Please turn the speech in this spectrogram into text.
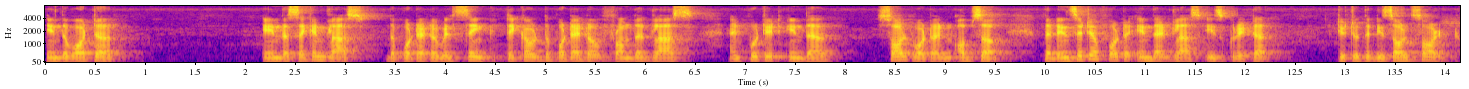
in the water in the second glass the potato will sink take out the potato from the glass and put it in the salt water and observe the density of water in that glass is greater due to the dissolved salt.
